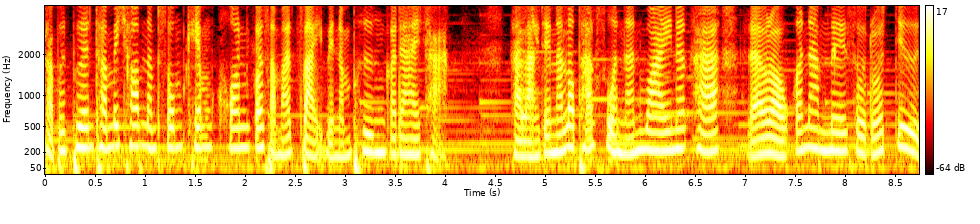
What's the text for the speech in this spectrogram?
ค่ะ เพื่อนๆถ้าไม่ชอบน้ำส้มเข้มข้นก็สามารถใส่เป็นน้ำผึ้งก็ได้ค่ะ ค่ะหลังจากนั้นเราพักส่วนนั้นไว้นะคะ แล้วเราก็นำเนยสดรสจืด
